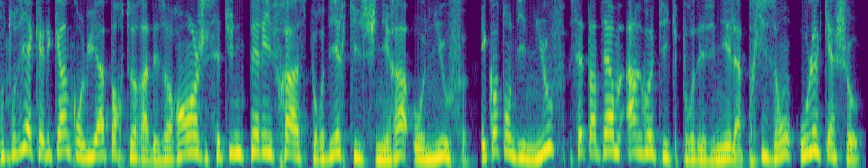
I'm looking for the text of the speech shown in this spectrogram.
Quand on dit à quelqu'un qu'on lui apportera des oranges, c'est une périphrase pour dire qu'il finira au newf. Et quand on dit newf, c'est un terme argotique pour désigner la prison ou le cachot.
